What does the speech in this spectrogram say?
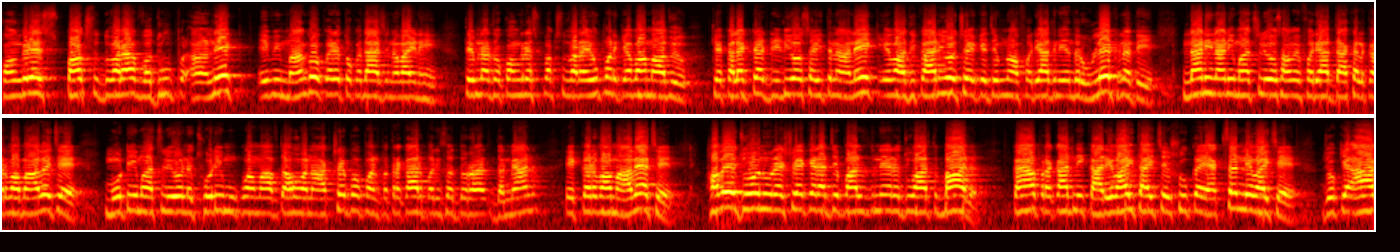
કોંગ્રેસ પક્ષ દ્વારા વધુ અનેક એવી માંગો કરે તો કદાચ નવાય નહીં. તેમના તો કોંગ્રેસ પક્ષ દ્વારા એવું પણ કહેવામાં આવ્યું કે કલેક્ટર ડીડીઓ સહિતના અનેક એવા અધિકારીઓ છે કે જેમનો આ ફરિયાદની અંદર ઉલ્લેખ નથી. નાની નાની માછલીઓ સામે ફરિયાદ દાખલ કરવામાં આવે છે. મોટી માછલીઓને છોડી મૂકવામાં આવતા હોવાના આક્ષેપો પણ પત્રકાર પરિષદ દોરા- દરમિયાન એ કરવામાં આવ્યા છે. હવે જોવાનું રહેશે કે રાજ્યપાલને રજૂઆત બાદ કયા પ્રકારની કાર્યવાહી થાય છે, શું કઈ એક્શન લેવાય છે. જો કે આ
